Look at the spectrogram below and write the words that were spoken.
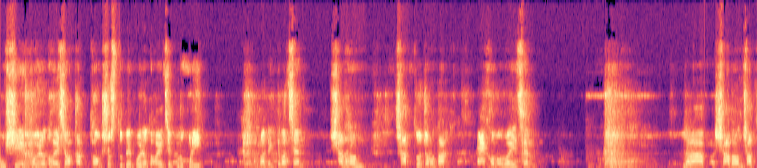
অংশে পরিণত হয়েছে, অর্থাৎ ধ্বংসস্তূপে পরিণত হয়েছে পুরোপুরি। আপনারা দেখতে পাচ্ছেন, সাধারণ ছাত্র জনতা এখনও রয়েছেন। যারা সাধারণ ছাত্র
